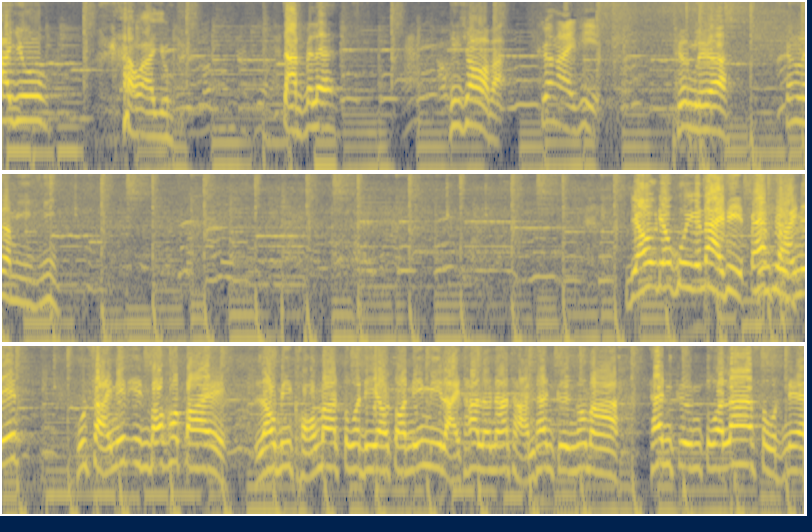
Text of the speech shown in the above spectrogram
are you เอาอายุจัดไปเลย ที่ชอบอะ เครื่องอะไรพี่ เครื่องเรือ เครื่องเรือมีนี่ เดี๋ยวเดี๋ยวคุยกันได้พี่ แป๊คุบณหนึ่งสายนิด คุณสายนิดอินบ็อกเข้าไป เรามีของมาตัวเดียว ตอนนี้มีหลายท่านแล้วนะฐานแท่นกึงเข้ามา แท่นกึงตัวล่าสุดเนี่ย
